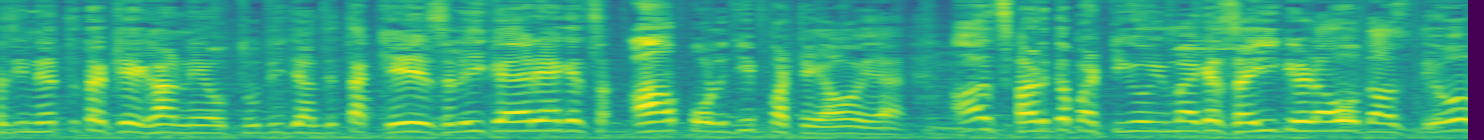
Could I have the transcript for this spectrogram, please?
ਅਸੀਂ ਨਿੱਤ ਧੱਕੇ ਖਾਣੇ ਉੱਥੋਂ ਦੀ ਜਾਂਦੇ ਧੱਕੇ ਇਸ ਲਈ ਕਹਿ ਰਹੇ ਹਾਂ ਕਿ ਆਹ ਪੁਲ ਜੀ ਪੱਟਿਆ ਹੋਇਆ ਆਹ ਸੜਕ ਪੱਟੀ ਹੋਈ ਮੈਂ ਕਿਹਾ ਸਹੀ ਕਿਹੜਾ ਉਹ ਦੱਸ ਦਿਓ।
